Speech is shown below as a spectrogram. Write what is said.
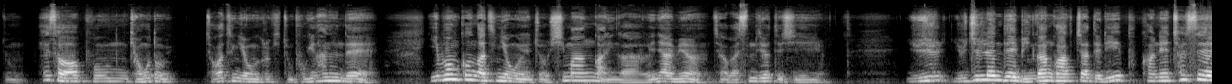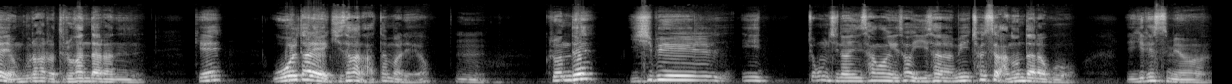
좀 해서 본 경우도 저 같은 경우는 그렇게 좀 보긴 하는데 이번 건 같은 경우에는 좀 심한 거 아닌가. 왜냐하면 제가 말씀드렸듯이 뉴질, 뉴질랜드의 민간 과학자들이 북한에 철새 연구를 하러 들어간다라는 게 5월 달에 기사가 나왔단 말이에요. 음. 그런데 20일이 조금 지난 이 상황에서 이 사람이 철새가 안 온다라고 얘기를 했으면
